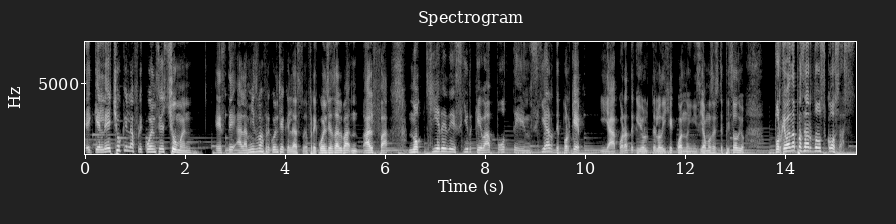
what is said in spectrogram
eh, que el hecho que la frecuencia Schumann esté a la misma frecuencia que las frecuencias alfa, alfa no quiere decir que va a potenciarte. ¿Por qué? Y acuérdate que yo te lo dije cuando iniciamos este episodio. Porque van a pasar dos cosas.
